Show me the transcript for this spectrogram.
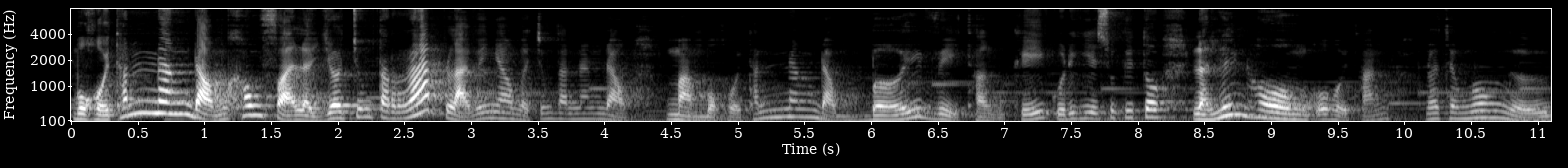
một hội thánh năng động không phải là do chúng ta ráp lại với nhau và chúng ta năng động, mà một hội thánh năng động bởi vì thần khí của Đức Giêsu Kitô là linh hồn của hội thánh nói theo ngôn ngữ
